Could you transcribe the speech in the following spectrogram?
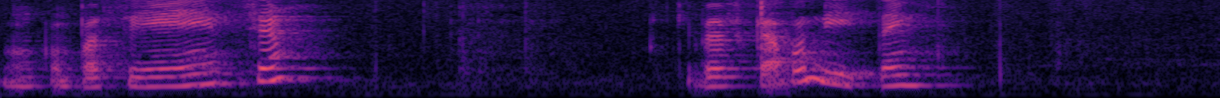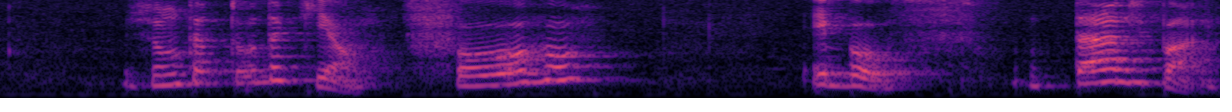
Vamos com paciência. Que vai ficar bonita, hein? Junta tudo aqui, ó. Forro e bolso. Um tanto de pano.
